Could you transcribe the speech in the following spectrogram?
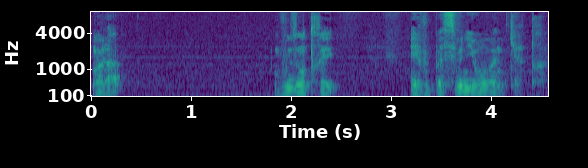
Voilà, vous entrez et vous passez au niveau 24.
